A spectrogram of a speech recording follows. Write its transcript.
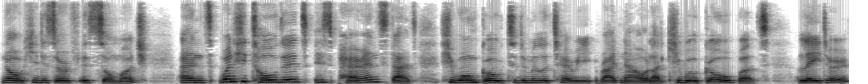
know, he deserved it so much. And when he told it his parents that he won't go to the military right now, like he will go, but later.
